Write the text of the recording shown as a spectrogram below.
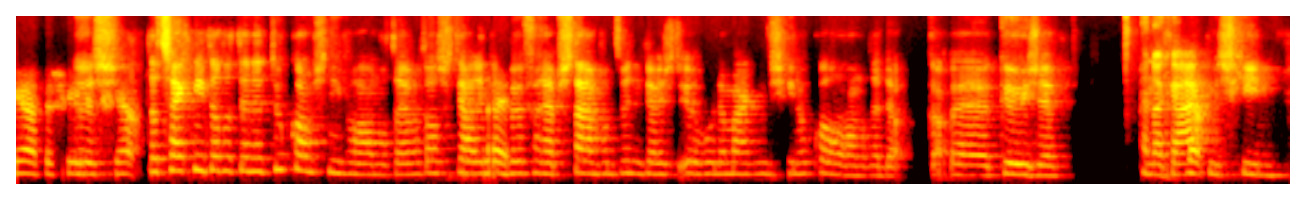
Ja, precies. Dus ja. dat zegt niet dat het in de toekomst niet verandert. Hè? Want als ik dadelijk Nee. een buffer heb staan van 20.000 euro, dan maak ik misschien ook wel een andere eh, keuze. En dan ga Ja. ik misschien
